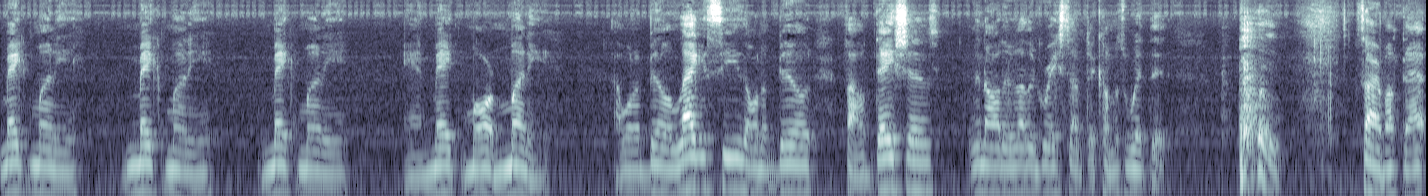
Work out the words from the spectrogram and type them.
make money, make money, make money, and make more money. I want to build legacies. I want to build foundations and all the other great stuff that comes with it. Sorry about that.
